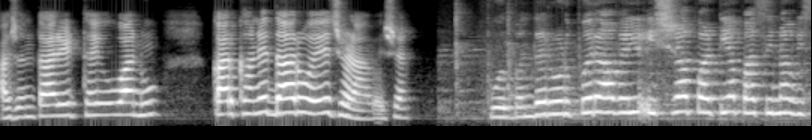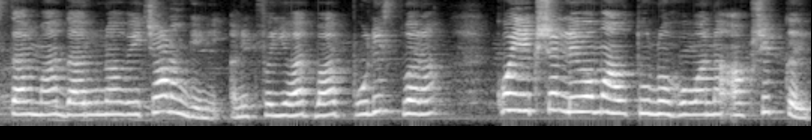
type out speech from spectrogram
આ જનતા રેડ થઈ હોવાનું કારખાનેદારોએ જણાવે છે. પોરબંદર રોડ પર આવેલ ઈશરા પાટિયા પાસેના વિસ્તારમાં દારૂના વેચાણ અંગેની અનેક ફરિયાદ બાદ પોલીસ દ્વારા કોઈ એક્શન લેવામાં આવતું ન હોવાના આક્ષેપ કરી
